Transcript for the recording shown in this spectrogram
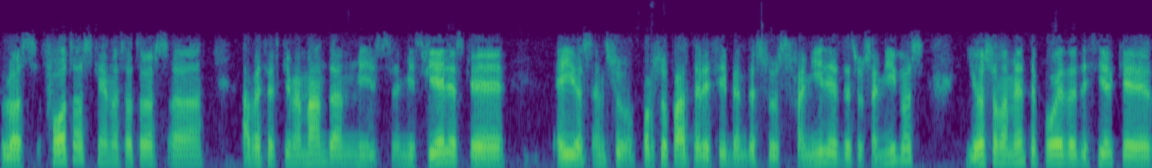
las fotos que nosotros uh, a veces que me mandan mis, mis fieles que ellos en su, por su parte reciben de sus familias, de sus amigos, yo solamente puedo decir que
